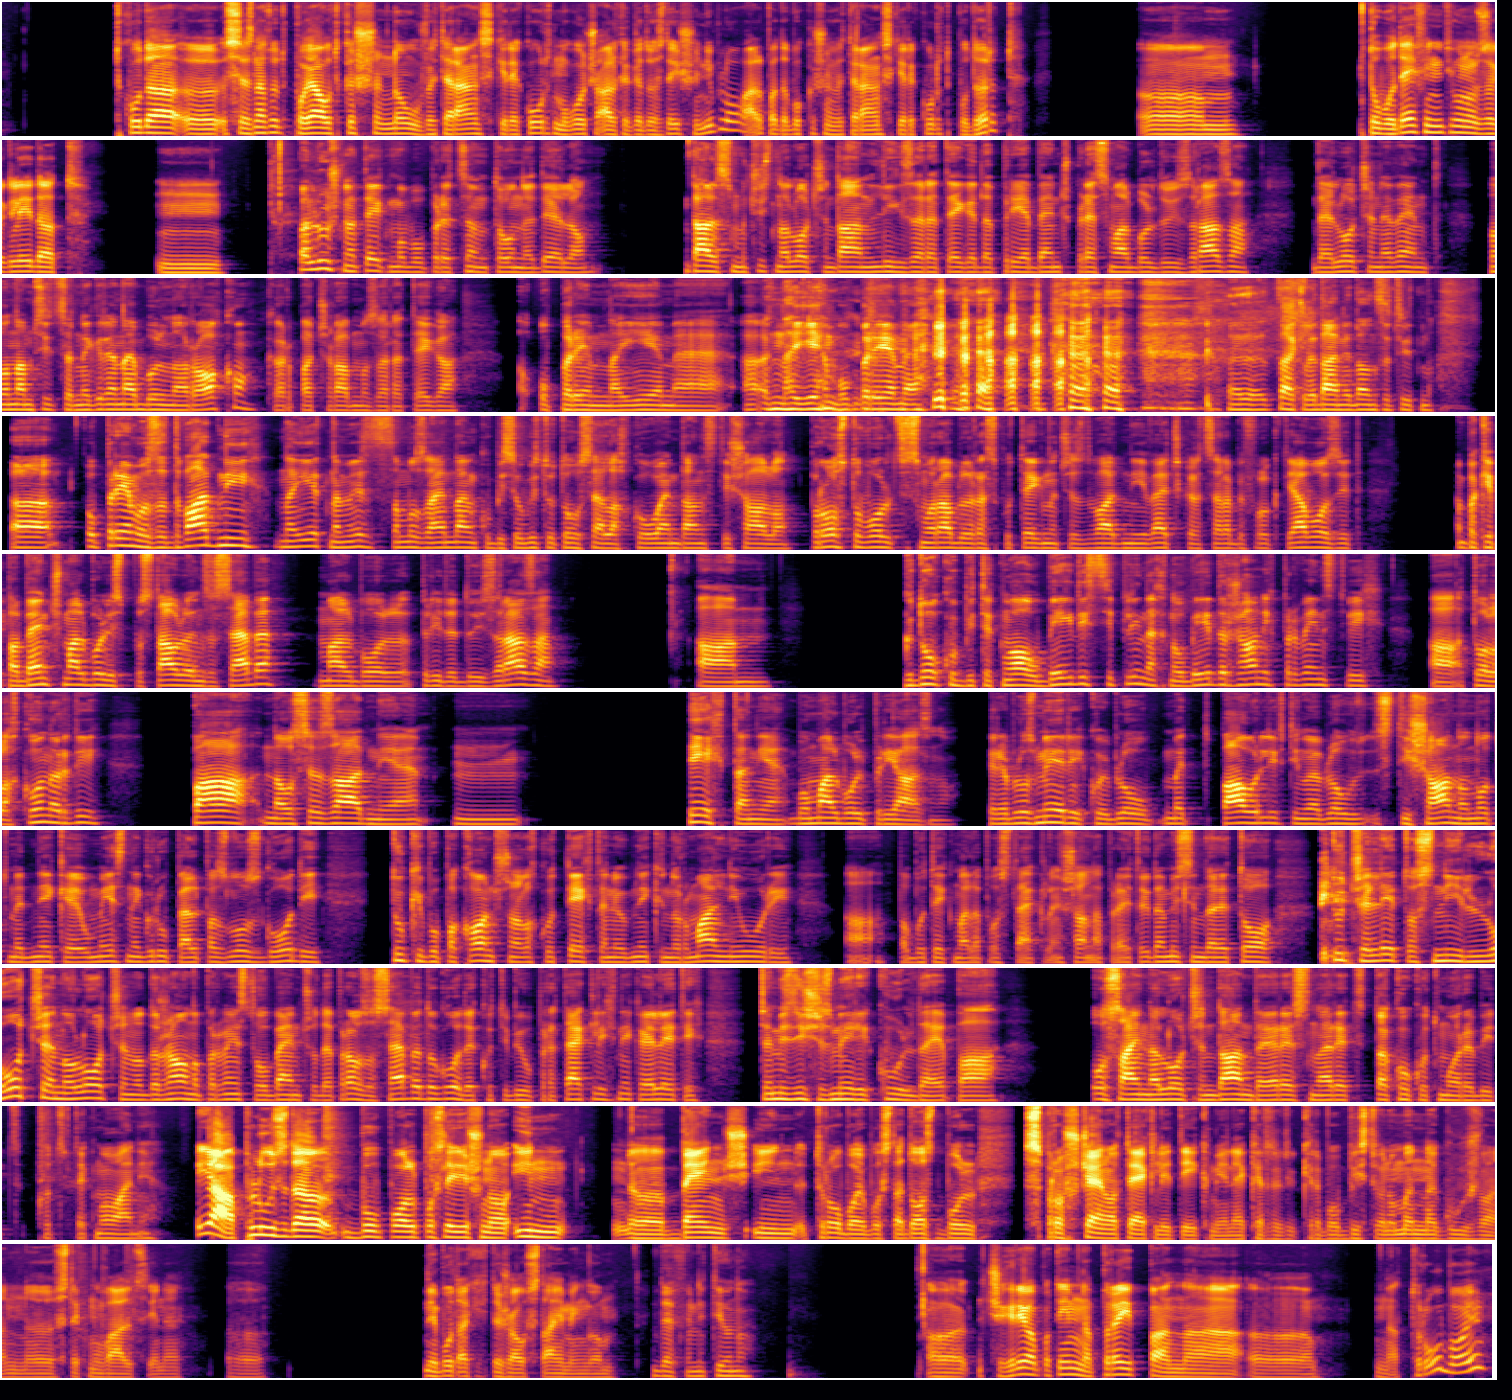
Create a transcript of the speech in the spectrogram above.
Tako da uh, se zna tudi pojaviti kakšen nov veteranski rekord, mogoče ali ga do zdaj še ni bilo, ali pa da bo kakšen veteranski rekord podrt. Um, to bo definitivno zagledati. Mm, Pa lušna tekma bo predvsem to v nedeljo. Dali smo čist na ločen dan, lig zaradi tega, da prije bench press malo bolj do izraza, da je ločen event. To nam sicer ne gre najbolj na roko, kar pač rabimo zaradi tega oprem, najeme, najem opreme. Takle dan je danes očitno. Uh, opremo za dva dni, najet na mesec, samo za en dan, ko bi se v bistvu to vse lahko v en dan stišalo. Prostovoljci smo rabili razpotegniti čez dva dni, večkrat se rabi folk tja voziti. Ampak je pa bench mal bolj izpostavljen za sebe, mal bolj pride do izraza. Um, kdo, ko bi tekmoval v obeh disciplinah, na obeh državnih prvenstvih, uh, to lahko naredi, pa na vse zadnje, mm, tehtanje bo mal bolj prijazno. Ker je bilo zmeri, ko je bilo med powerliftingom, je bilo stišano not med neke umestne grupe ali pa zelo zgodaj, tukaj bo pa končno lahko tehtanje ob neki normalni uri, a, pa bo tekma lepo stekla in šla naprej. Tako da mislim, da je to, tudi če letos ni ločeno, ločeno državno prvenstvo v Benču, da je prav za sebe dogodek, kot je bil v preteklih nekaj letih, se mi zdi še zmeri kul, cool, da je pa vsaj na ločen dan, da je res nared tako, kot mora biti, kot tekmovanje. Ja, plus da bo pol posledično in uh, bench in troboj bosta dost bolj sproščeno tekli tekmi, ne, ker, ker bo bistveno manj nagužvan uh, s tekmovalci. Ne. Uh, ne bo takih težav s timingom. Definitivno. Uh, če greva potem naprej, pa na, uh, na troboj.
